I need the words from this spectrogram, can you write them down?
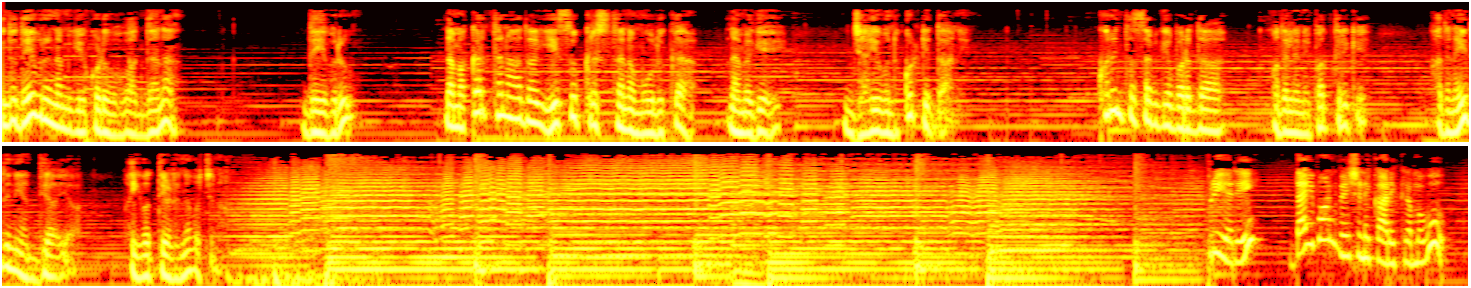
ಇಂದು ದೇವರು ನಮಗೆ ಕೊಡುವ ವಾಗ್ದಾನ, ದೇವರು ನಮ್ಮ ಕರ್ತನಾದ ಯೇಸು ಕ್ರಿಸ್ತನ ಮೂಲಕ ನಮಗೆ ಜಯವನ್ನು ಕೊಟ್ಟಿದ್ದಾನೆ. ಕುರಿತ ಸಭೆಗೆ ಬರೆದ ಮೊದಲನೇ ಪತ್ರಿಕೆ ಹದಿನೈದನೇ ಅಧ್ಯಾಯ ಐವತ್ತೇಳನೇ ವಚನ. ಪ್ರಿಯರೇ, ದೈವಾನ್ವೇಷಣೆ ಕಾರ್ಯಕ್ರಮವು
